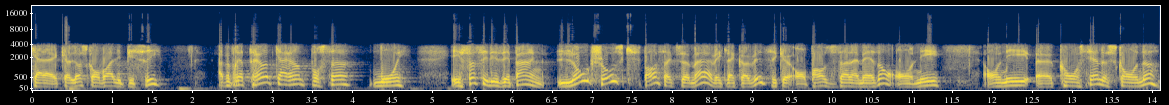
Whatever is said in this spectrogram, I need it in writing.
que lorsqu'on va à l'épicerie. À peu près 30-40% moins. Et ça, c'est des épargnes. L'autre chose qui se passe actuellement avec la COVID, c'est qu'on passe du temps à la maison. On est on est euh, conscient de ce qu'on a.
